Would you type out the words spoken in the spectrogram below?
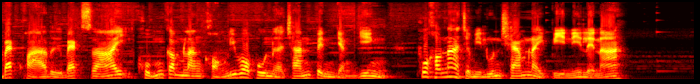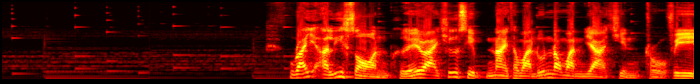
แบ็กขวาหรือแบ็กซ้าย ขุมกำลังของลิเวอร์พูลเหนือชั้นเป็นอย่างยิ่ง พวกเขาน่าจะมีลุ้นแชมป์ในปีนี้เลยนะ ไรอาลิซอนเผยรายชื่อ 10 นายทวารลุ้นรางวัลยาชินโทรฟี่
